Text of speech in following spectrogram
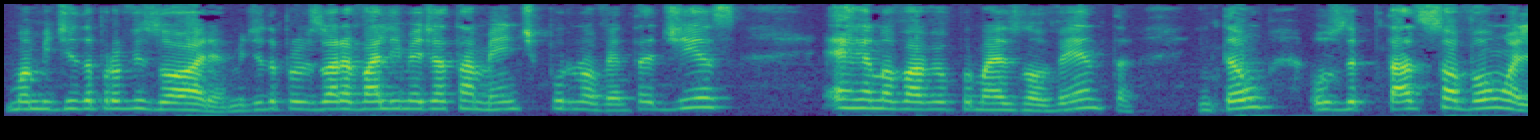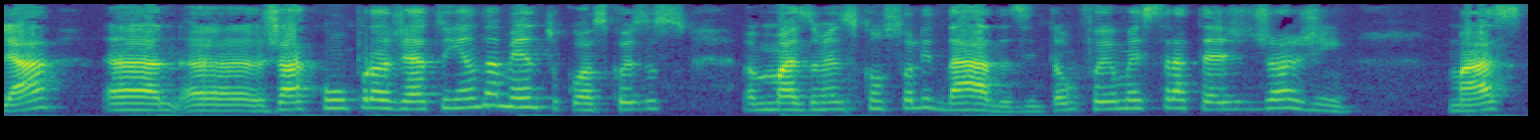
uma medida provisória. A medida provisória vale imediatamente por 90 dias, é renovável por mais 90, então os deputados só vão olhar uh, uh, já com o projeto em andamento, com as coisas mais ou menos consolidadas. Então foi uma estratégia de Jorginho. Mas,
